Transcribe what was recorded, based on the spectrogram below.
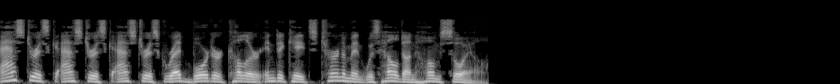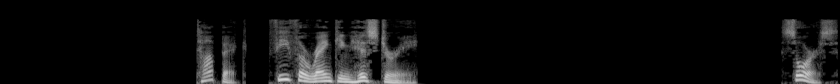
Asterisk asterisk asterisk red border color indicates tournament was held on home soil. Topic: FIFA ranking history. Source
